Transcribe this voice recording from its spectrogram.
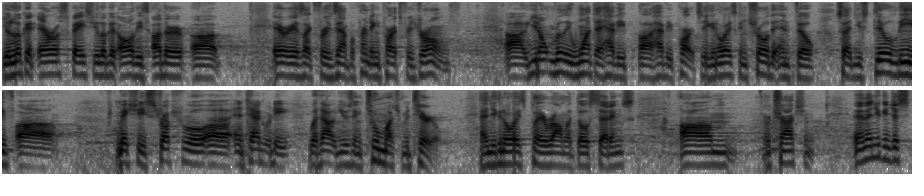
You look at aerospace, you look at all these other uh, areas like, for example, printing parts for drones. Uh, you don't really want a heavy, uh, heavy part, so you can always control the infill so that you still leave uh, basically structural uh, integrity without using too much material. And you can always play around with those settings. Um, retraction. And then you can just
